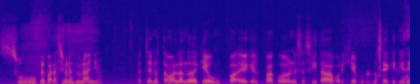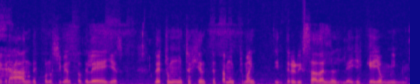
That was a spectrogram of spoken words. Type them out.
su preparación es de un año. No estamos hablando de que, un, eh, que el Paco necesita, por ejemplo, no sé, que tiene grandes conocimientos de leyes. De hecho, mucha gente está mucho más interiorizada en las leyes que ellos mismos.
